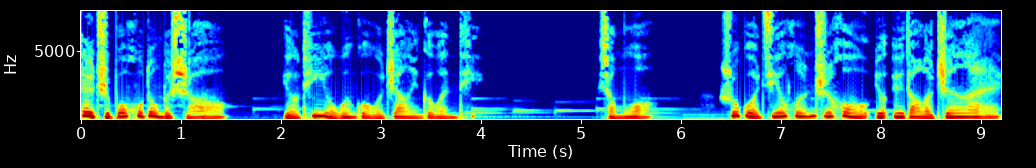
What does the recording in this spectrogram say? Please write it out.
在直播互动的时候，有听友问过我这样一个问题：小莫，如果结婚之后又遇到了真爱，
